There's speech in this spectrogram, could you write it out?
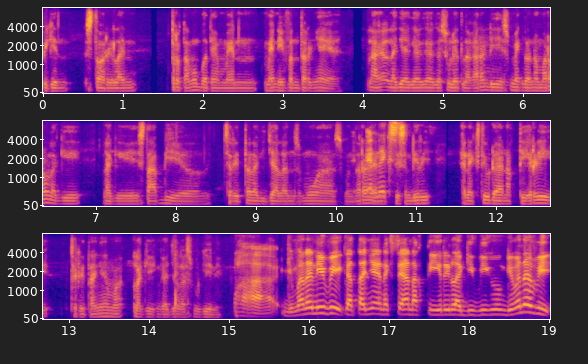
bikin storyline terutama buat yang main main eventernya ya. La- Lagi agak-agak sulit lah karena di SmackDown sama Raw lagi lagi stabil, cerita lagi jalan semua. Sementara NXT NXT sendiri NXT udah anak tiri, ceritanya ma- lagi nggak jelas begini. Wah, gimana nih, Bi? Katanya NXT anak tiri lagi bingung. Gimana, Bi?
